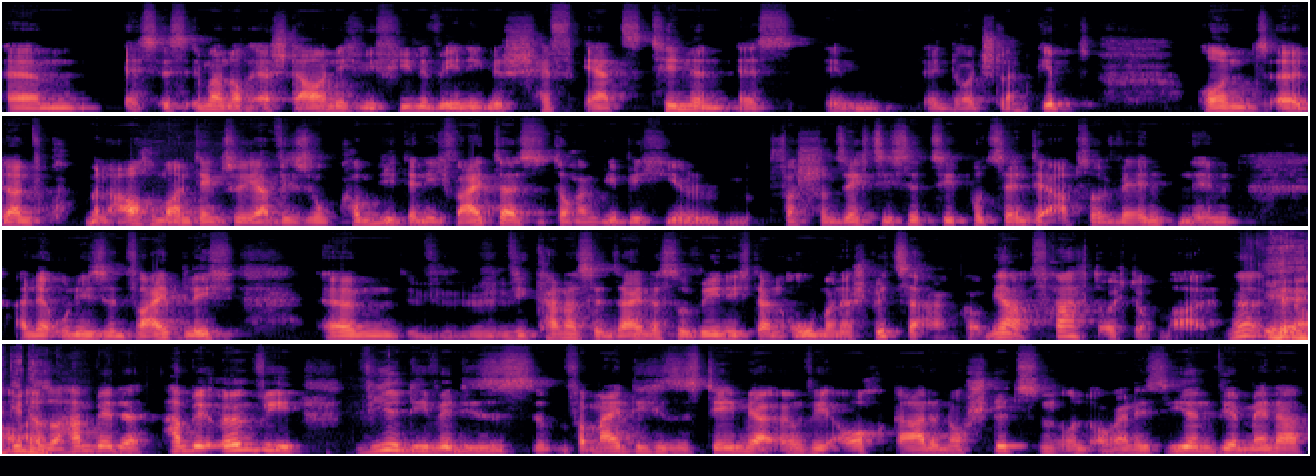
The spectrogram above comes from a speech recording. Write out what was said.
Ähm, es ist immer noch erstaunlich, wie viele wenige Chefärztinnen es in Deutschland gibt. Und äh, dann guckt man auch immer und denkt so, ja, wieso kommen die denn nicht weiter? Es ist doch angeblich hier fast schon 60, 70 Prozent der Absolventen in, an der Uni sind weiblich ähm, wie kann das denn sein, dass so wenig dann oben an der Spitze ankommen? Ja, fragt euch doch mal. Ne? Ja, genau. Genau. Also haben wir, haben wir irgendwie, wir, die wir dieses vermeintliche System ja irgendwie auch gerade noch stützen und organisieren, wir Männer,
